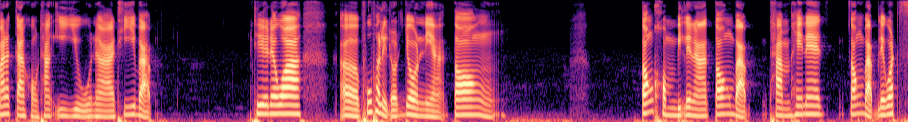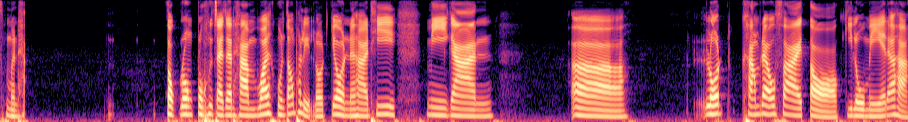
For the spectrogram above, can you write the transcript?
มาตรการของทาง EU นะที่แบบ ที่เรียกได้ว่า ผู้ผลิตรถยนต์เนี่ยต้อง ต้องคอมบิทเลยนะ ต้องแบบทำให้แน่ต้องแบบเรียกว่าเหมือนตกลงปรงใจจะทำว่าคุณต้องผลิตรถยนต์นะคะ ที่มีการลดคาร์บอนไดออกไซด์ต่อกิโลเมตรอะค่ะ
